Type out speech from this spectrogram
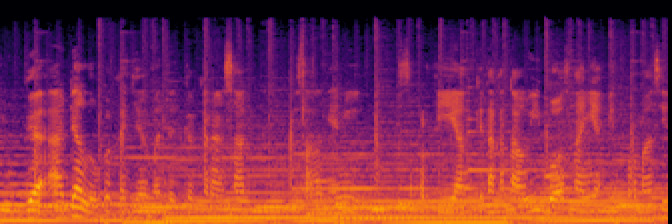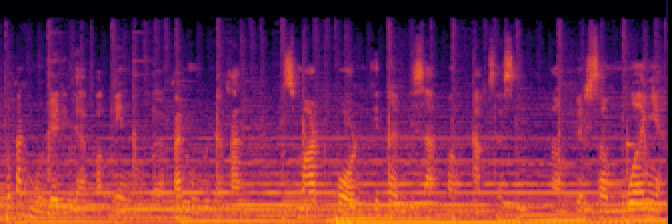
juga ada loh kekejaman dan kekerasan. Misalnya nih, seperti yang kita ketahui bahwasanya informasi itu kan mudah didapatin, bahkan menggunakan smartphone kita bisa mengakses hampir semuanya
